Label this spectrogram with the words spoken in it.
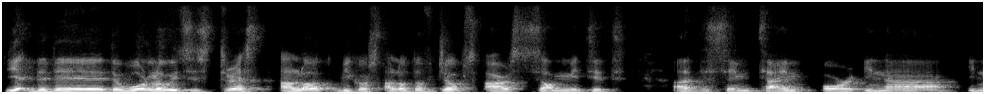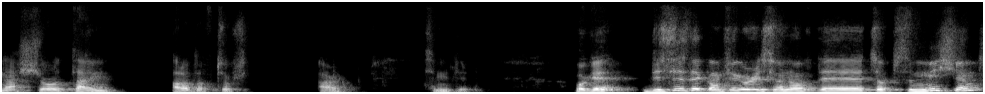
yeah the, the the workload is stressed a lot because a lot of jobs are submitted at the same time or in a in a short time a lot of jobs are submitted. Okay this is the configuration of the job submissions.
